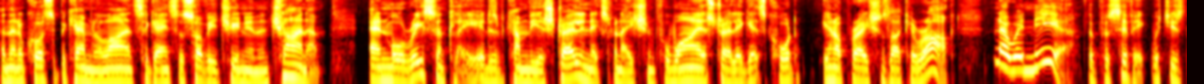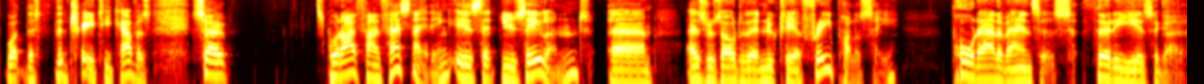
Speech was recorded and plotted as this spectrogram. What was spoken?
And then, of course, it became an alliance against the Soviet Union and China. And more recently, it has become the Australian explanation for why Australia gets caught in operations like Iraq, nowhere near the Pacific, which is what the, the treaty covers. So, what I find fascinating is that New Zealand, um, as a result of their nuclear free policy, pulled out of ANZUS 30 years ago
